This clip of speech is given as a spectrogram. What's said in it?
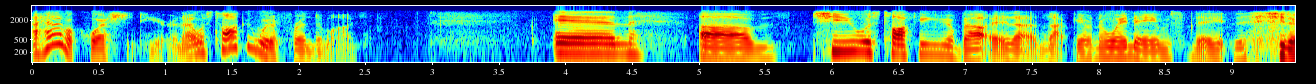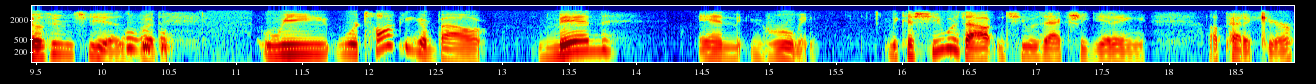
I have a question here, and I was talking with a friend of mine, and um, she was talking about, and I'm not giving away names. They, she knows who she is, but we were talking about men and grooming because she was out and she was actually getting a pedicure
